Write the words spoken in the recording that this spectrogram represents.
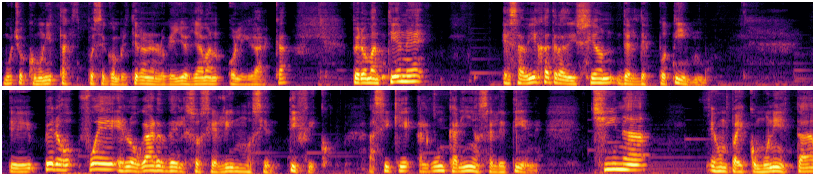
muchos comunistas pues, se convirtieron en lo que ellos llaman oligarca, pero mantiene esa vieja tradición del despotismo. Eh, pero fue el hogar del socialismo científico, así que algún cariño se le tiene. China es un país comunista,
